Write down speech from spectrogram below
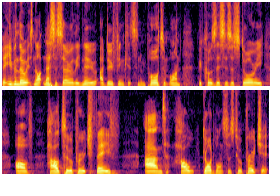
But even though it's not necessarily new, I do think it's an important one because this is a story of how to approach faith and how God wants us to approach it.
